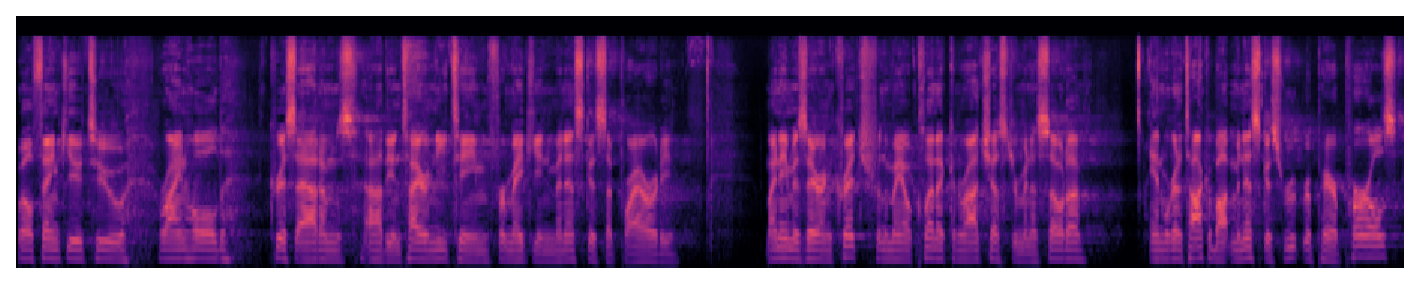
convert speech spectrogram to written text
Well, thank you to Reinhold, Chris Adams, uh, the entire knee team for making meniscus a priority. My name is Aaron Krych from the Mayo Clinic in Rochester, Minnesota, and we're going to talk about meniscus root repair pearls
